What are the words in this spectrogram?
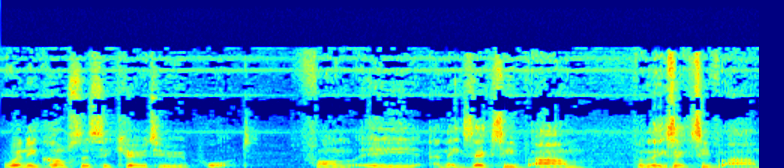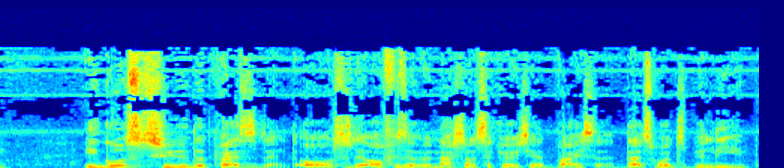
when it comes to security report from a, an executive arm, from the executive arm, it goes to the president or to the office of a national security advisor. That's what's believed.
